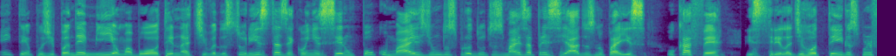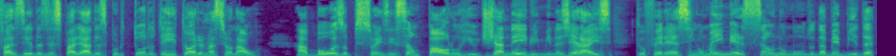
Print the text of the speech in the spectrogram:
Em tempos de pandemia, uma boa alternativa dos turistas é conhecer um pouco mais de um dos produtos mais apreciados no país, o café, estrela de roteiros por fazendas espalhadas por todo o território nacional. Há boas opções em São Paulo, Rio de Janeiro e Minas Gerais, que oferecem uma imersão no mundo da bebida,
